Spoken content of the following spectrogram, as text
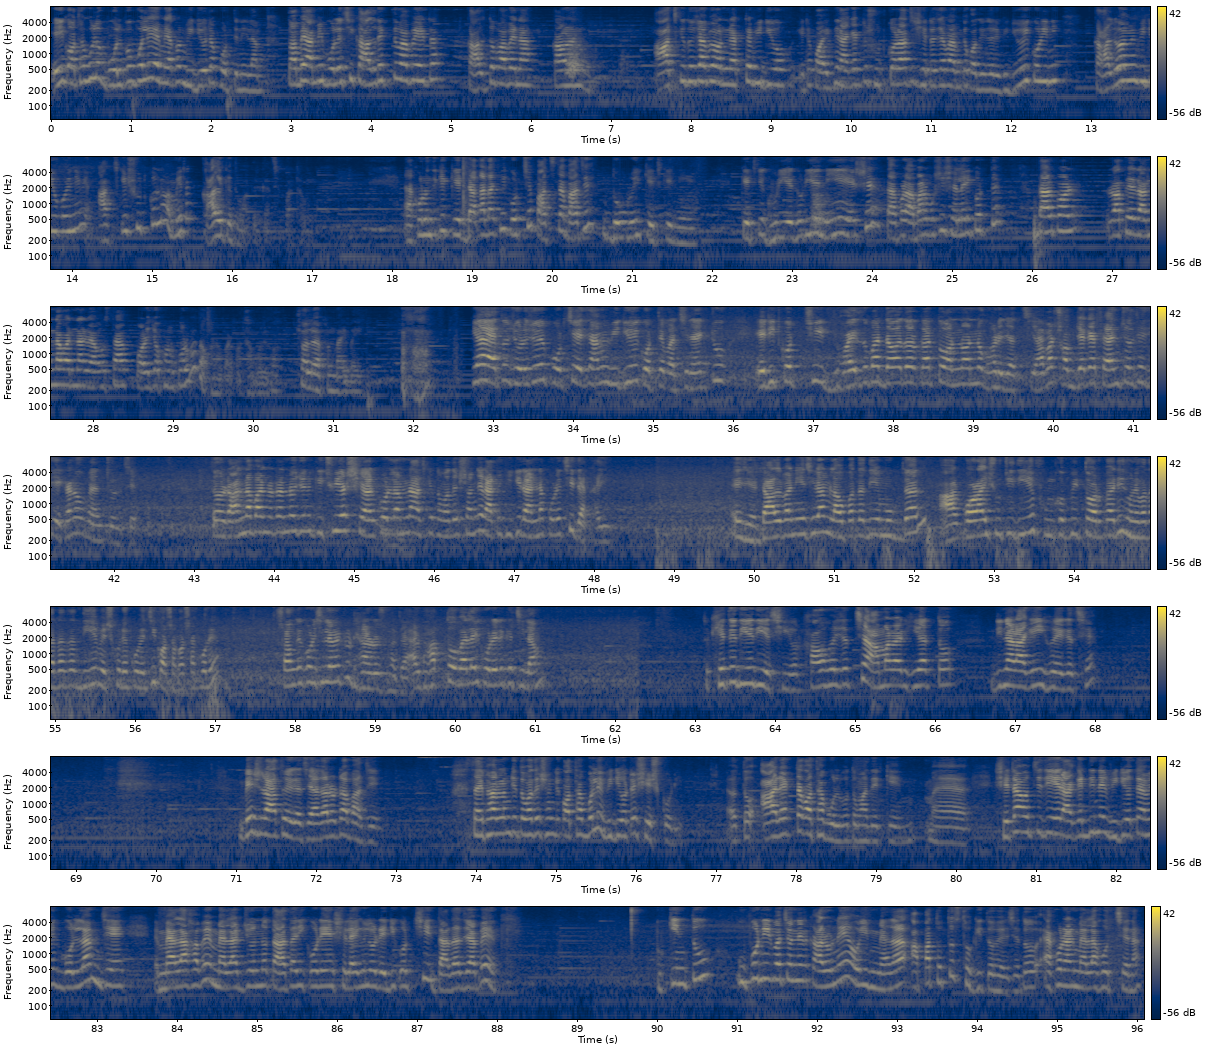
এই কথাগুলো বলব বলে আমি এখন ভিডিওটা করতে নিলাম। তবে আমি বলেছি কাল দেখতে পাবে এটা। কাল তো পাবে না। কারণ আজকে তো যাবে অন্য একটা ভিডিও। এটা কয়েকদিন আগে একটা শ্যুট করা আছে, সেটা যাবে আমি তো কদিন ধরে ভিডিওই করিনি। কালও আমি ভিডিও করিনি, আমি আজকে শ্যুট করলাম, আমি এটা কালকে তোমাদের কাছে পাঠাবো। এখন ওদিকে কেট ডাকাডাকি করছে, পাঁচটা বাজে, দৌড়ই কেটকে নিয়ে। কেটকে ঘুরিয়ে ঘুরিয়ে নিয়ে এসে, তারপর আবার বসি সেলাই করতে। তারপর রাতে রান্না বান্নার ব্যবস্থা পরে যখন করব তখন আবার কথা বলব। চলো এখন বাই বাই ইয়া, এত জোরে জোরে পড়ছে যে আমি ভিডিওই করতে পারছি না। একটু এডিট করছি ভয়েস ওভার দেওয়া দরকার তো, অন্য অন্য ঘরে যাচ্ছি। আবার সব জায়গায় ফ্যান চলছে যে এখানেও ফ্যান চলছে। তো রান্না বান্না টান্নার জন্য কিছুই আর শেয়ার করলাম না। আজকে তোমাদের সঙ্গে রাতে কি কি রান্না করেছি দেখাই। এই যে ডাল বানিয়েছিলাম, লাউ পাতা দিয়ে মুগ ডাল আর কড়াইশুঁটি দিয়ে ফুলকপির তরকারি ধনেপাতা টাতা দিয়ে বেশ করে করেছি কষা কষা করে। সঙ্গে করেছিলাম একটু ঢ্যাঁড়স ভাজা আর ভাত তো ওবেলাই করে রেখেছিলাম। তো খেতে দিয়ে দিয়েছি, ওর খাওয়া হয়ে যাচ্ছে। আমার আর হিয়ার তো ডিনার আগেই হয়ে গেছে। বেশ রাত হয়ে গেছে, এগারোটা বাজে। তাই ভাবলাম যে তোমাদের সঙ্গে কথা বলে ভিডিওটা শেষ করি। তো আর একটা কথা বলব তোমাদেরকে। সেটা হচ্ছে যে এর আগের দিনের ভিডিওতে আমি বললাম যে মেলা হবে, মেলার জন্য তাড়াতাড়ি করে সেলাইগুলো রেডি করছি, দাদা যাবে। কিন্তু উপনির্বাচনের কারণে ওই মেলা আপাতত স্থগিত হয়েছে, তো এখন আর মেলা হচ্ছে না।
